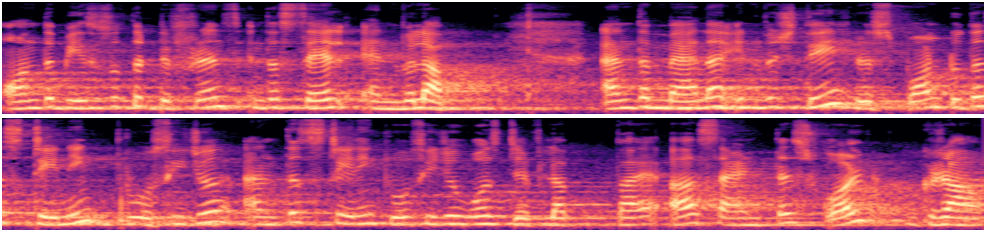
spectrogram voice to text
on the basis of the difference in the cell envelope and the manner in which they respond to the staining procedure and the staining procedure was developed by a scientist called Gram.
